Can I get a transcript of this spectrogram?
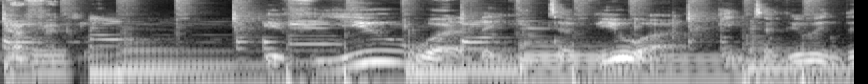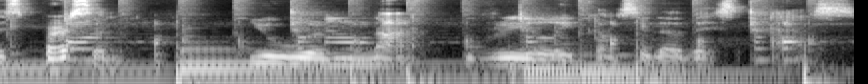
perfectly. If you were the interviewer interviewing this person, you will not really consider this as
